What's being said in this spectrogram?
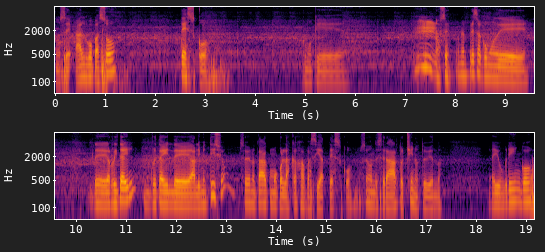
No sé, algo pasó. Tesco. Como que... No sé, una empresa como de... De retail, retail de alimenticio, se notaba como con las cajas vacías Tesco. No sé dónde será, harto chino estoy viendo. Hay un gringo.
